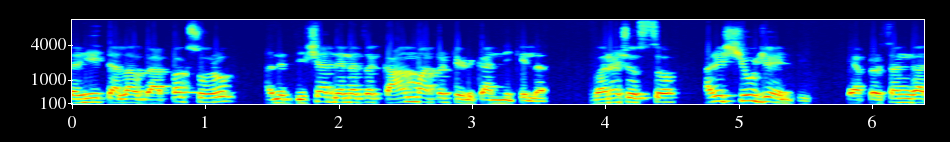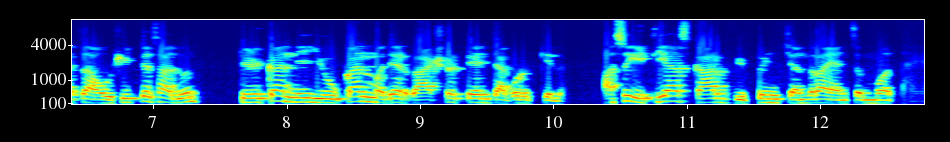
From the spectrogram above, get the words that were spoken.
तरीही त्याला व्यापक स्वरूप आणि दिशा देण्याचं काम मात्र टिळकांनी केलं. गणेशोत्सव आणि शिवजयंती या प्रसंगाचं औचित्य साधून टिळकांनी युवकांमध्ये राष्ट्रतेज जागृत केलं. असं इतिहासकार बिपिन चंद्रा यांचं मत आहे.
